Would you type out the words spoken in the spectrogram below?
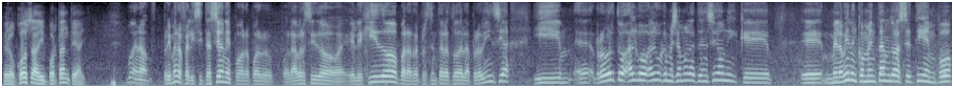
Pero cosas importantes hay. Bueno, primero felicitaciones por, por- por haber sido elegido para representar a toda la provincia. Y eh, Roberto, algo, algo que me llamó la atención y que eh, me lo vienen comentando hace tiempo,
